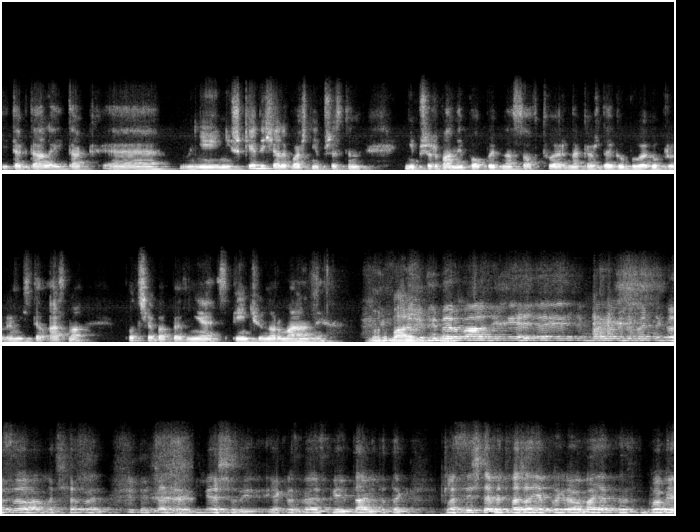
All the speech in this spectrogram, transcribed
i tak dalej, tak e, mniej niż kiedyś, ale właśnie przez ten nieprzerwany popyt na software, na każdego byłego programistę ASMA, potrzeba pewnie z pięciu normalnych. Normalnie. Normalnie, ja, ja, ja słowa, bo czasem, wiesz, jak rozmawiam z klientami, to tak klasyczne wytwarzanie oprogramowania to w głowie,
